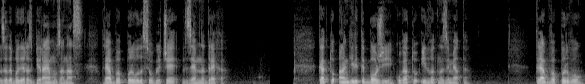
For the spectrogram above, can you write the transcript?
за да бъде разбираемо за нас, трябва първо да се облече в земна дреха. Както ангелите Божии, когато идват на земята, трябва първо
